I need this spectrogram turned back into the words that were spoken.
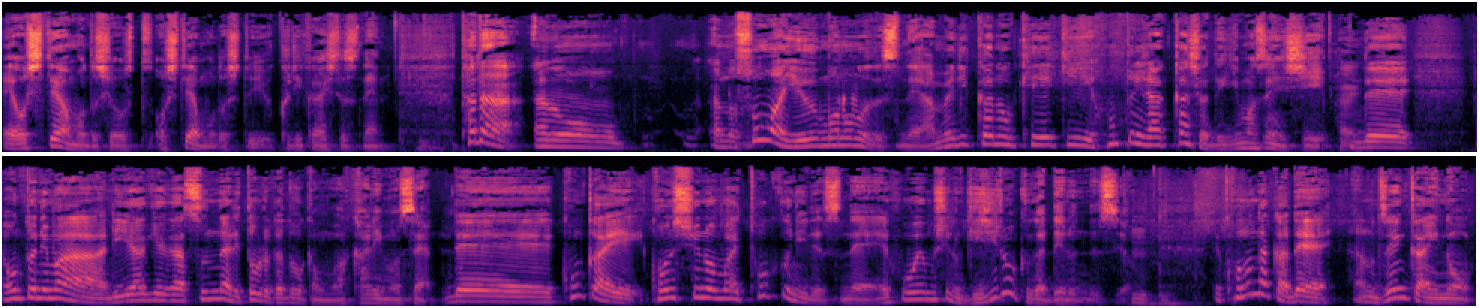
え押しては戻し、押しては戻しという繰り返しですね。うん、ただ、あの、あの、そうは言うもののですね、アメリカの景気、本当に楽観視はできませんし、はい、で、本当にまあ、利上げがすんなり通るかどうかもわかりません。で、今回、今週の場合、特にですね、FOMC の議事録が出るんですよ。でこの中で、あの、前回の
